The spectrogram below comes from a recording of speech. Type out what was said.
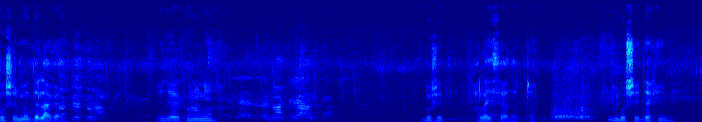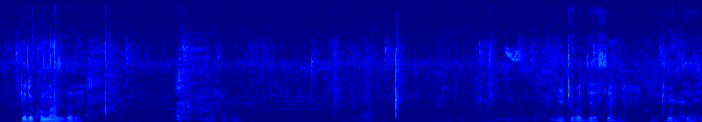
বসের মধ্যে লাগায়। এই যে এখন উনি বসে ফেলাইছে আধারটা। বসে দেখেন কীরকম মাছ ধরে। এটুকু দিয়েছে এটুকু দিয়েছে।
